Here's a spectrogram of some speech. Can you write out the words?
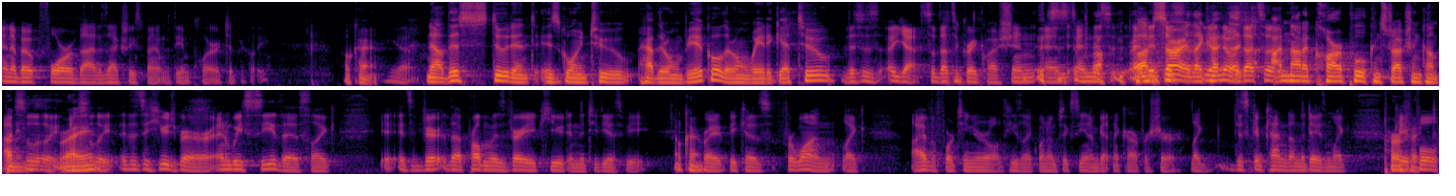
and about four of that is actually spent with the employer typically. Okay. Yeah. Now this student is going to have their own vehicle, their own way to get to. This is uh, yeah. So that's a great question, and is and this. And I'm this is- sorry, like yeah, I, no, that's a, I'm not a carpool construction company. absolutely right? absolutely. It is a huge barrier, and we see this like it's very the problem is very acute in the TDSB, Okay. right? Because for one, like I have a 14 year old. He's like, when I'm 16, I'm getting a car for sure. Like just keep counting down the days. I'm like, okay, Perfect. full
